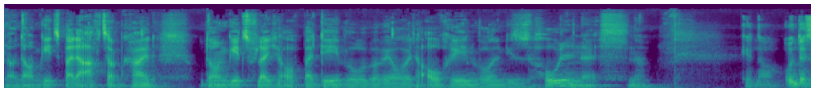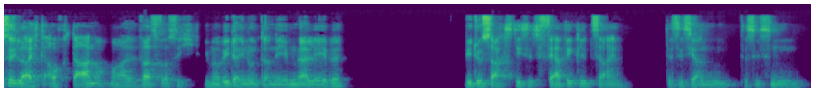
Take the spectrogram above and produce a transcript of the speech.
Ja, und darum geht's bei der Achtsamkeit und darum geht's vielleicht auch bei dem, worüber wir heute auch reden wollen, dieses Wholeness. Ne? Genau. Und das vielleicht auch da nochmal was, was ich immer wieder in Unternehmen erlebe wie du sagst, dieses verwickelt sein, das ist ja ein, das ist ein,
